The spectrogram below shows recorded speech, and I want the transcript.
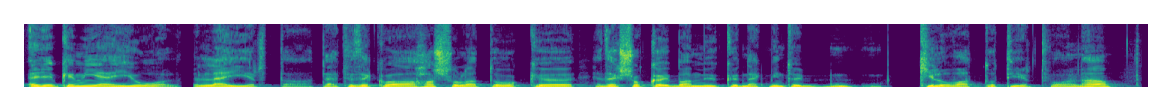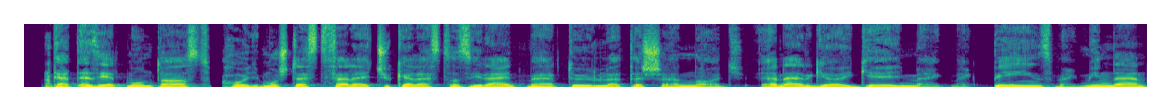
Egyébként milyen jól leírta. Tehát ezek a hasonlatok, ezek sokkal jobban működnek, mint hogy kilowattot írt volna. Tehát ezért mondta azt, hogy most ezt felejtsük el ezt az irányt, mert őrületesen nagy energiaigény, meg, meg pénz, meg minden,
